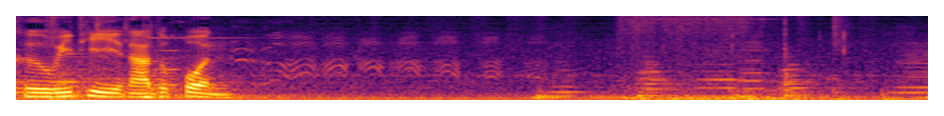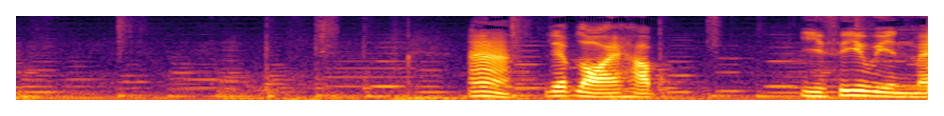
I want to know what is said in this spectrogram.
คือวิธีนะทุกคนอะเรียบร้อยครับ easy win ไหม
